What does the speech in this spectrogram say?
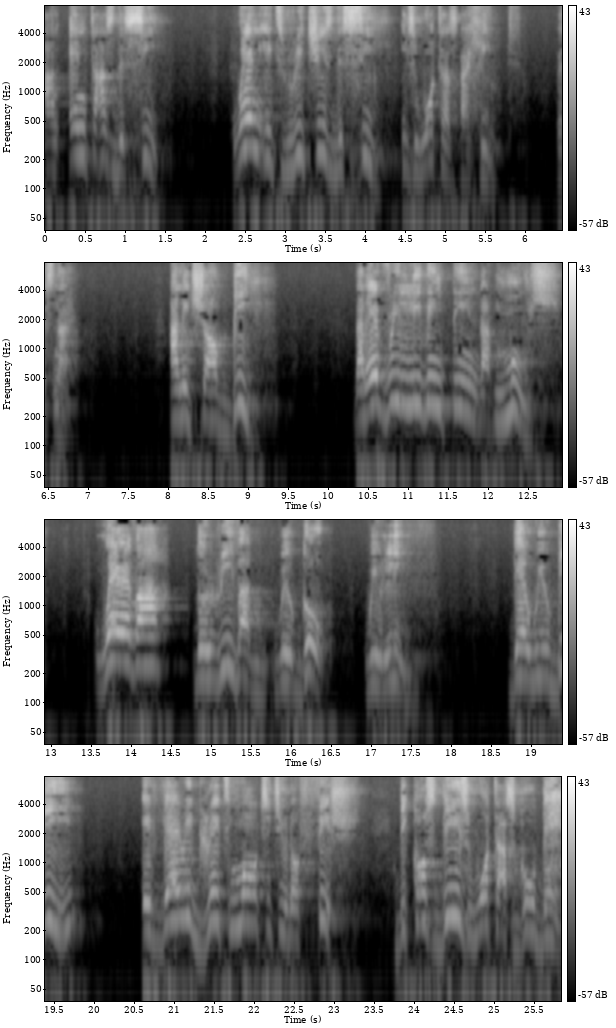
and enters the sea. When it reaches the sea, its waters are healed. Verse 9. And it shall be that every living thing that moves, wherever the river will go, will live. There will be a very great multitude of fish because these waters go there.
